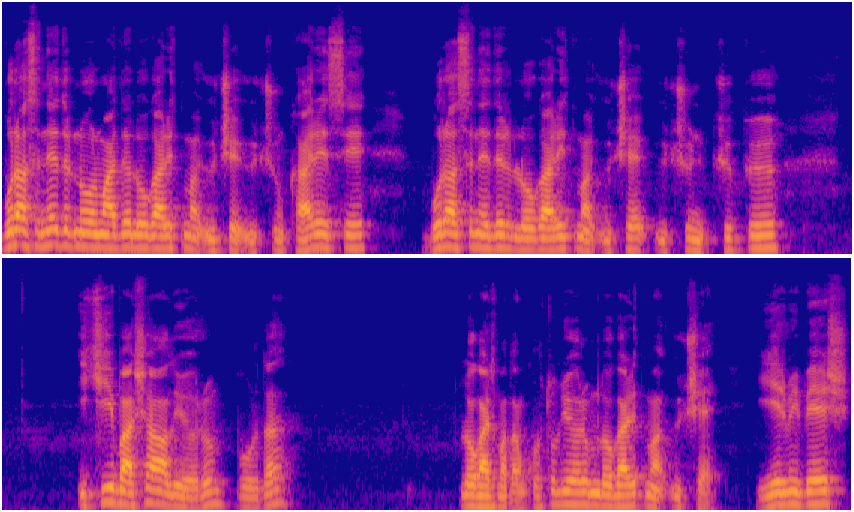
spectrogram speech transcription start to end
Burası nedir normalde? Logaritma 3'e 3'ün karesi. Burası nedir? Logaritma 3'e 3'ün küpü. 2'yi başa alıyorum burada. Logaritmadan kurtuluyorum. Logaritma 3'e 25.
